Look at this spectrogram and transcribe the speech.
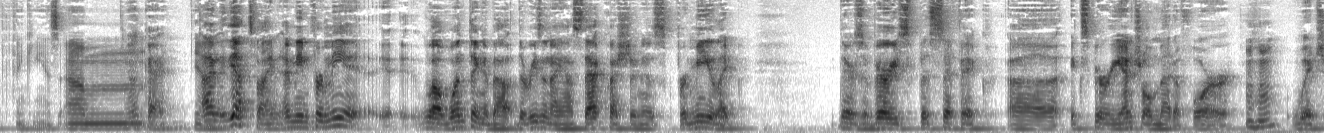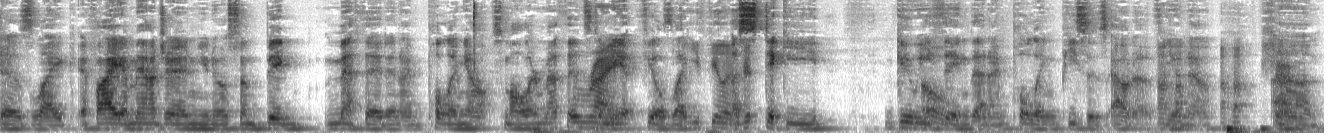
the thinking is. Um, Okay. Yeah. I mean, that's fine. I mean, for me, uh, well, one thing about the reason I asked that question is for me, like, there's a very specific uh, experiential metaphor, Mm-hmm. which is like if I imagine, you know, some big method and I'm pulling out smaller methods, to me, it feels like You feel it a vi- sticky, gooey Oh. thing that I'm pulling pieces out of, you know. Uh-huh. Sure. Um,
